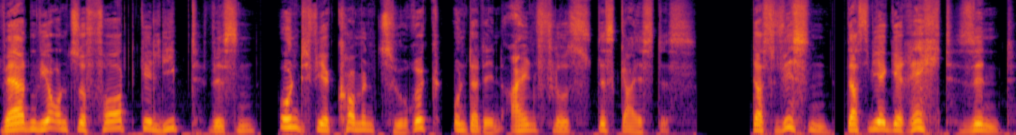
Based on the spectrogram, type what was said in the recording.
werden wir uns sofort geliebt wissen und wir kommen zurück unter den Einfluss des Geistes. das Wissen, dass wir gerecht sind,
